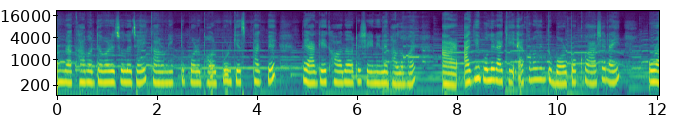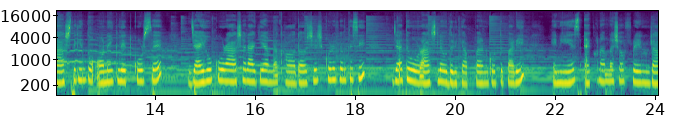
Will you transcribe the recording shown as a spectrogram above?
আমরা খাবার দাবারে চলে যাই, কারণ একটু পরে ভরপুর গেস্ট থাকবে, তাই আগে খাওয়া দাওয়াটা সেরে নিলে ভালো হয়। আর আগে বলে রাখি এখনও কিন্তু বরপক্ষ আসে নাই। ওরা আসতে কিন্তু অনেক লেট করছে। যাই হোক, ওরা আসার আগে আমরা খাওয়া দাওয়া শেষ করে ফেলতেছি, যাতে ওরা আসলে ওদেরকে আপ্যায়ন করতে পারি। এনিয়েস এখন আমরা সব ফ্রেন্ডরা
